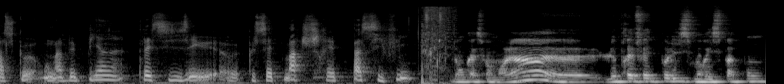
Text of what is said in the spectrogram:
parce qu'on avait bien précisé euh, que cette marche serait pacifique. Donc à ce moment-là, euh, le préfet de police Maurice Papon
